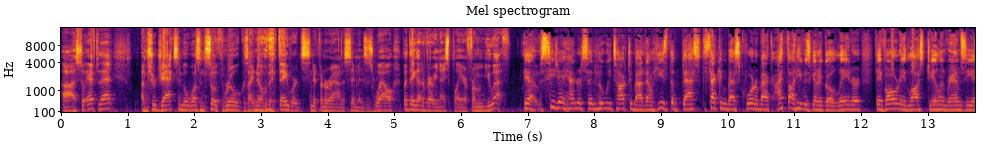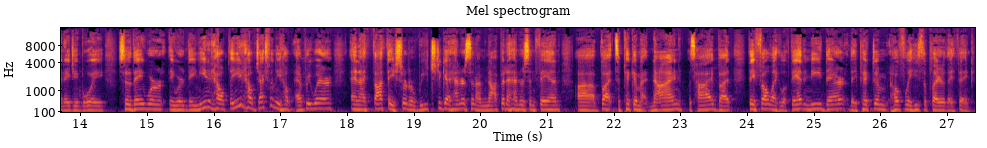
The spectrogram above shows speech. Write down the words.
Uh, so after that, I'm sure Jacksonville wasn't so thrilled because I know that they were sniffing around a Simmons as well, but they got a very nice player from UF. Yeah, CJ Henderson, who we talked about now, he's the best, second best quarterback. I thought he was going to go later. They've already lost Jalen Ramsey and AJ Bouye, so they were they were they needed help. They need help. Jacksonville needed help everywhere, and I thought they sort of reached to get Henderson. I've not been a Henderson fan, uh, but to pick him at nine was high. But they felt like, look, they had a need there. They picked him. Hopefully, he's the player they think.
